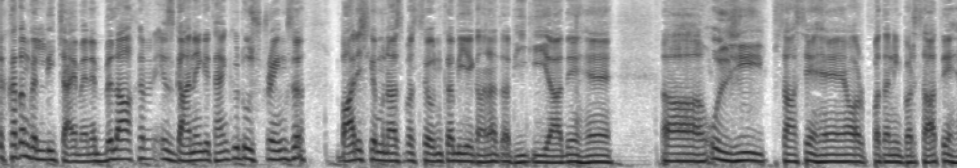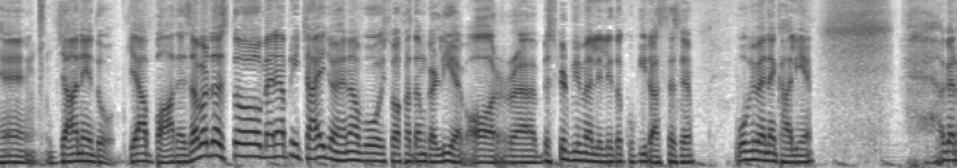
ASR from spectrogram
खत्म कर ली चाय मैंने। बिलाखिर इस गाने के थैंक यू टू स्ट्रिंग्स बारिश के मुनासबत से उनका भी ये गाना था भी की यादें हैं। उलझी साँसें हैं और पता नहीं बरसाते हैं। जाने दो। क्या बात है। ज़बरदस्त। तो मैंने अपनी चाय जो है ना, वो इस वक्त खत्म कर ली है और बिस्किट भी मैं ले लेता कुकी रास्ते से। वो भी मैंने खा लिए हैं। अगर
